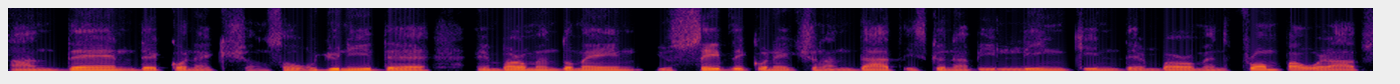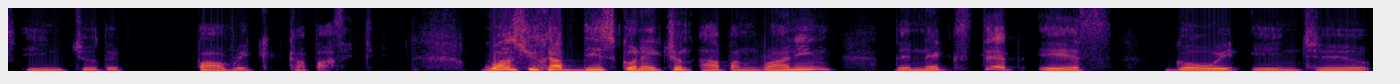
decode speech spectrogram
and then the connection. So you need the environment domain, you save the connection, and that is going to be linking the environment from Power Apps into the fabric capacity. Once you have this connection up and running, the next step is going into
